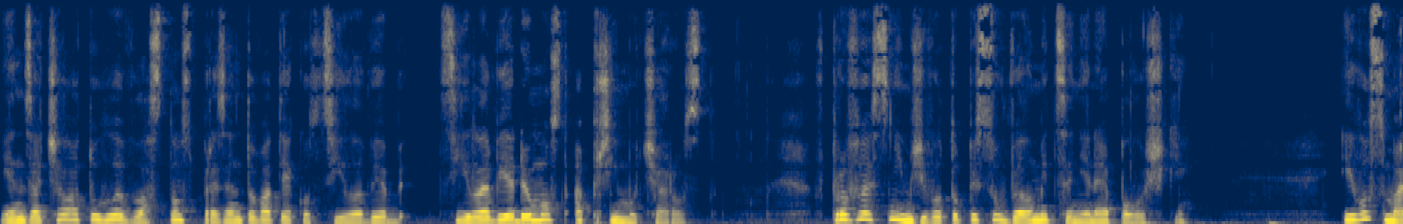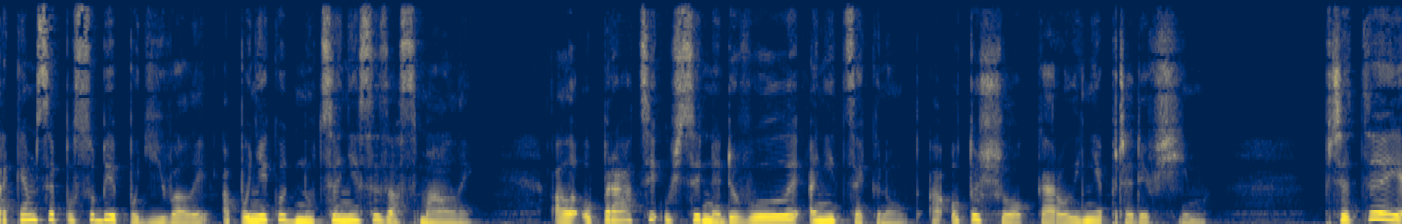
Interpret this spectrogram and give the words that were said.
jen začala tuhle vlastnost prezentovat jako cílevě, cílevědomost a přímočarost v profesním životopisu velmi ceněné položky. Ivo s Markem se po sobě podívali a poněkud nuceně se zasmáli, ale o práci už si nedovolili ani ceknout a o to šlo Karolíně především. Přece,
